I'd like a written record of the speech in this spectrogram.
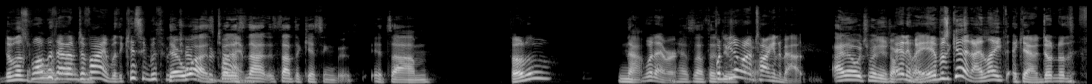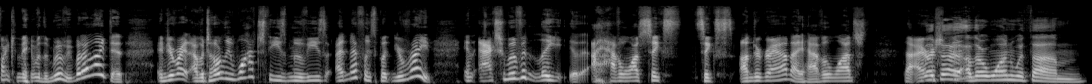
there was one with Adam one? Devine with the kissing booth. there was, but it's not it's not the kissing booth. It's um photo. no Whatever. It has nothing. But you know what I'm talking about. I know which one you're talking. About. Anyway, about. it was good. I liked. Again, I don't know the fucking name of the movie, but I liked it. And you're right. I would totally watch these movies on Netflix. But you're right. An action movie. Like I haven't watched Six Six Underground. I haven't watched the Irish. that other one with um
